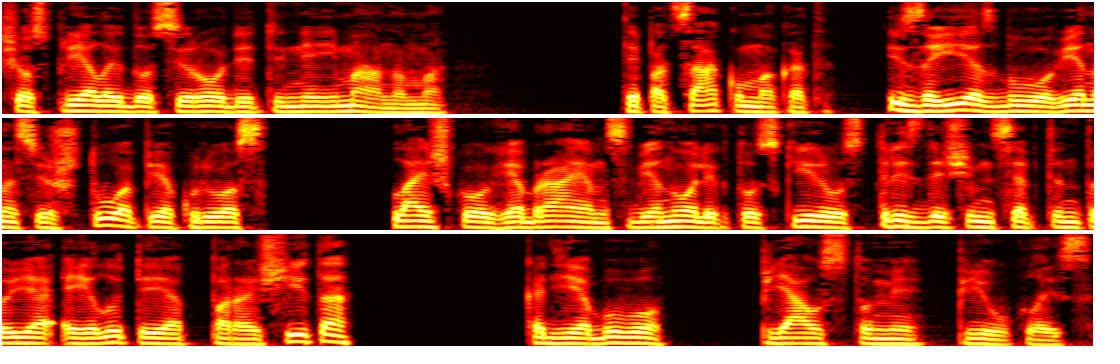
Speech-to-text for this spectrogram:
šios prielaidos įrodyti neįmanoma. Taip pat sakoma, kad Izaijas buvo vienas iš tų, apie kuriuos laiško hebrajams 11 skyriaus 37 eilutėje parašyta, kad jie buvo pjaustomi pjūklais.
